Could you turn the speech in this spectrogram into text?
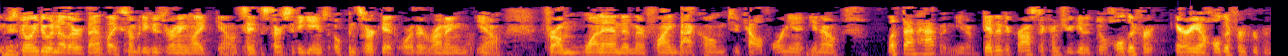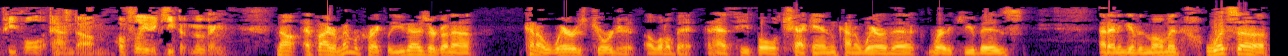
who's going to another event, like somebody who's running like, you know, say the Star City Games open circuit or they're running, you know, from one end and they're flying back home to California, you know, let that happen. You know, get it across the country, get it to a whole different area, a whole different group of people, and um, hopefully to keep it moving. Now, if I remember correctly, you guys are going to kind of where's Georgia a little bit and have people check in kind of where the where the cube is at any given moment. What's uh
